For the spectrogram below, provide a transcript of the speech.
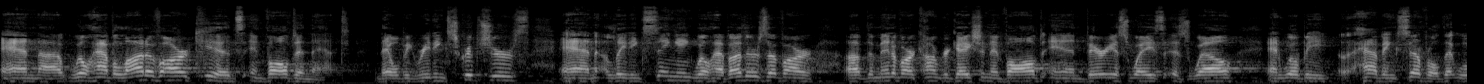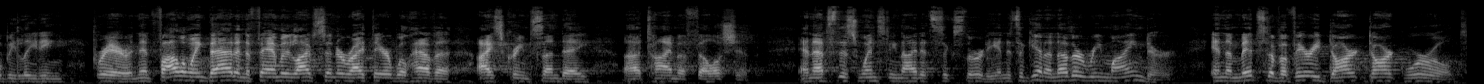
and uh, we'll have a lot of our kids involved in that. They will be reading scriptures and leading singing. We'll have others of our of the men of our congregation involved in various ways as well and we'll be having several that will be leading prayer. And then following that in the Family Life Center right there, we'll have a ice cream sundae uh, time of fellowship. And that's this Wednesday night at 6:30. And it's again another reminder in the midst of a very dark, dark world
